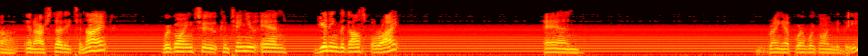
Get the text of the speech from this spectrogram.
uh, in our study tonight, we're going to continue in getting the gospel right and bring up where we're going to be.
